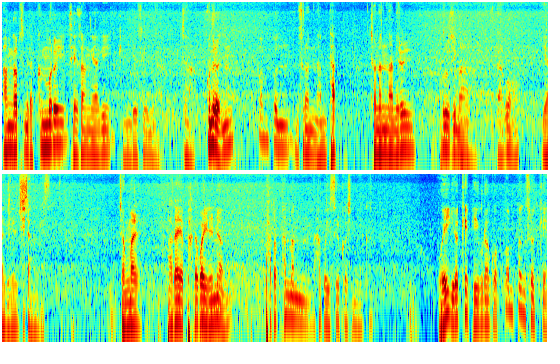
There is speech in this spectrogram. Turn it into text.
반갑습니다. 금물의 세상 이야기 김대수입니다. 자, 오늘은 뻔뻔스런 남탑 전원남이를 부르지 마라고 이야기를 시작하겠습니다. 정말 바다에 파도가 일면 파도 탓만 하고 있을 것입니까? 왜 이렇게 비굴하고 뻔뻔스럽게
